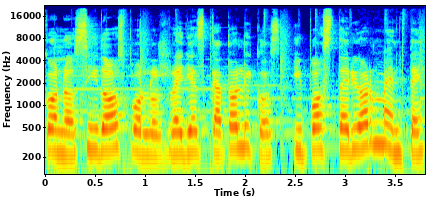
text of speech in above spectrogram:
conocidos por los reyes católicos y posteriormente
